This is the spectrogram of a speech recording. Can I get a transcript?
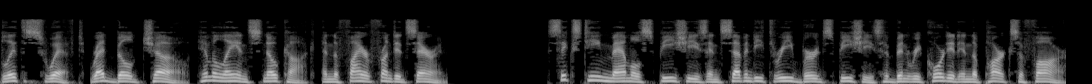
Blyth's swift, red-billed chough, Himalayan snowcock, and the fire-fronted serin. 16 mammal species and 73 bird species have been recorded in the park so far.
